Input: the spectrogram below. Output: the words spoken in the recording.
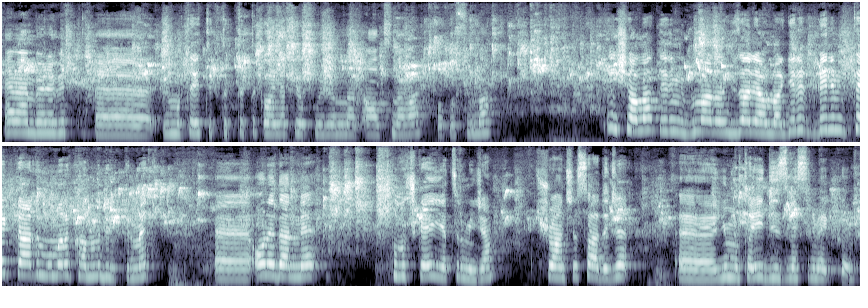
Hemen böyle bir e, yumurtayı tık tık tık tık oynatıyor kuyruğundan altına var poposunda. İnşallah dediğim gibi bunlardan güzel yavrular gelir. Benim tek derdim bunların kanını biriktirmek. Ee, o nedenle kuluçkaya yatırmayacağım. Şu an için sadece e, yumurtayı dizmesini bekliyorum.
